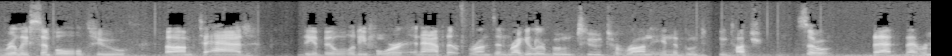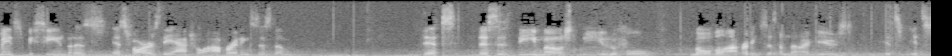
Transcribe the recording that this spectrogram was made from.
really simple to um, to add the ability for an app that runs in regular Ubuntu to run in Ubuntu Touch. So that that remains to be seen. But as as far as the actual operating system, this this is the most beautiful mobile operating system that I've used. It's it's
